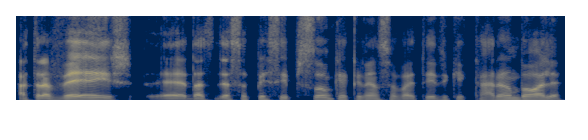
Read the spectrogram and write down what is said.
através eh, da- dessa percepção que a criança vai ter de que, caramba, olha,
